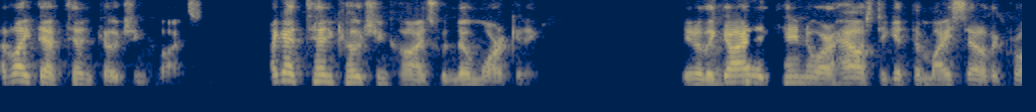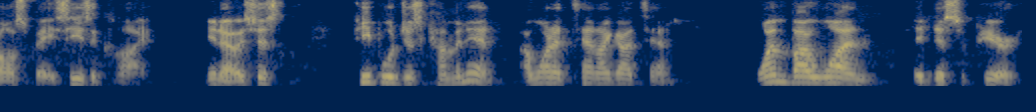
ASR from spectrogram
I'd like to have ten coaching clients. I got ten coaching clients with no marketing. You know, the guy that came to our house to get the mice out of the crawl space, he's a client. You know, it's just people just coming in. I wanted ten, I got ten. One by one, they disappeared.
